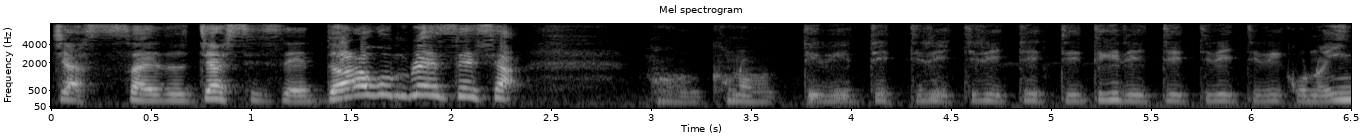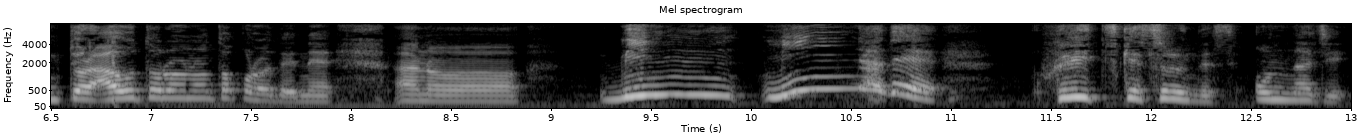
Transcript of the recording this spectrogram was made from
Just Side Justice でドラゴンブレスでした。もうこの、ティリティティリティリティティティリティティリティリ、このイントロ、アウトロのところでね、あのーみん、みんなで振り付けするんです。同じ。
